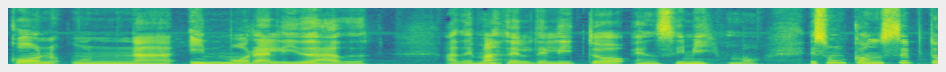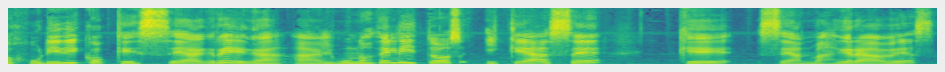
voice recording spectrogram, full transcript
con una inmoralidad además del delito en sí mismo. Es un concepto jurídico que se agrega a algunos delitos y que hace que sean más graves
